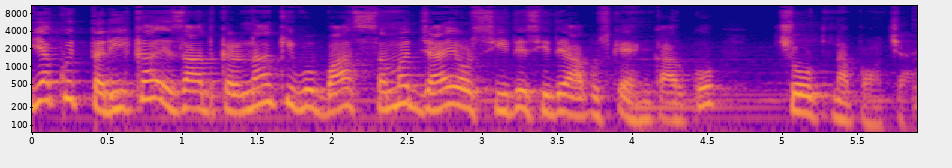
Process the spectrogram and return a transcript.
या कोई तरीका ईजाद करना कि वो बात समझ जाए और सीधे सीधे आप उसके अहंकार को चोट ना पहुँचाए।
